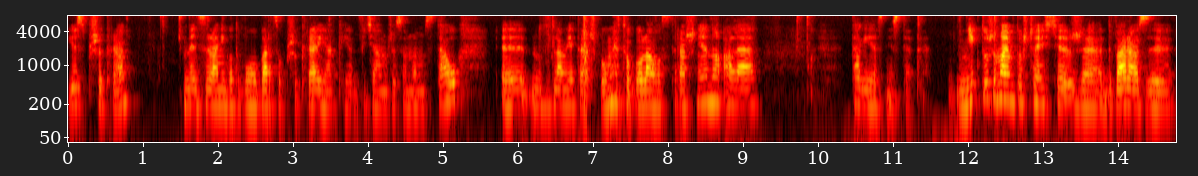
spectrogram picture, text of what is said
jest przykre. Więc dla niego to było bardzo przykre, jak, jak widziałam, że ze mną stał. Y, No dla mnie też, bo mnie to bolało strasznie, no ale tak jest niestety. Niektórzy mają to szczęście, że dwa razy,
